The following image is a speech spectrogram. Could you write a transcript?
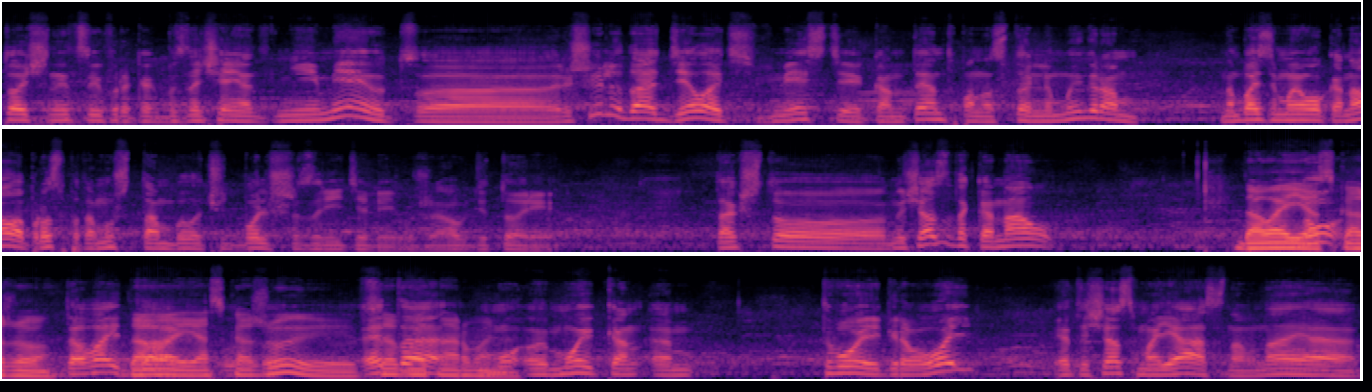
точные цифры как бы значения не имеют. Э, решили, да, делать вместе контент по настольным играм на базе моего канала, просто потому что там было чуть больше зрителей уже, аудитории. Так что, ну, сейчас это канал Давай ну, я скажу. Давай, давай да. я скажу, и это все будет нормально. Мой, мой э, твой игровой, это сейчас моя основная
